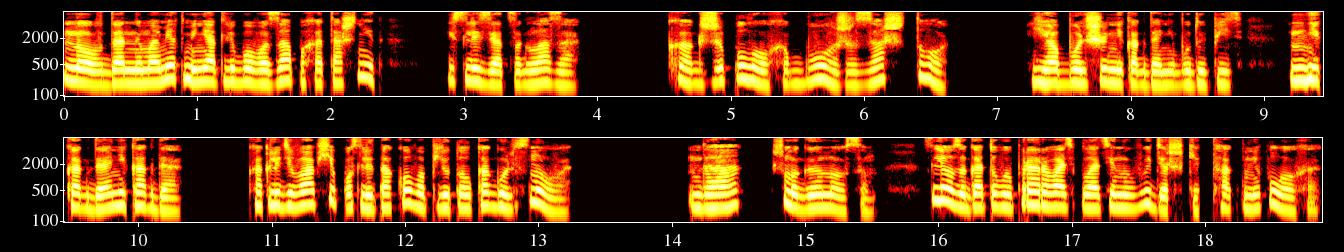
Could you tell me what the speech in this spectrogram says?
Но в данный момент меня от любого запаха тошнит и слезятся глаза. Как же плохо, боже, за что? Я больше никогда не буду пить. Никогда, никогда. Как люди вообще после такого пьют алкоголь снова? Да, шмыгаю носом. Слезы готовы прорвать плотину выдержки, так мне плохо.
